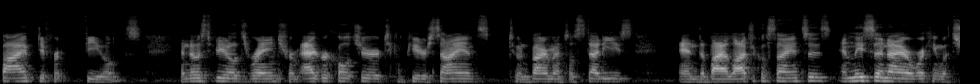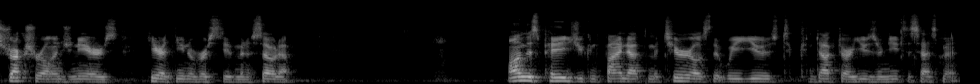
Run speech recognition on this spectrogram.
five different fields. And those fields range from agriculture to computer science to environmental studies and the biological sciences. And Lisa and I are working with structural engineers here at the University of Minnesota. On this page, you can find out the materials that we use to conduct our user needs assessment.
